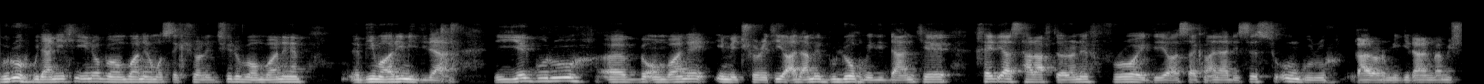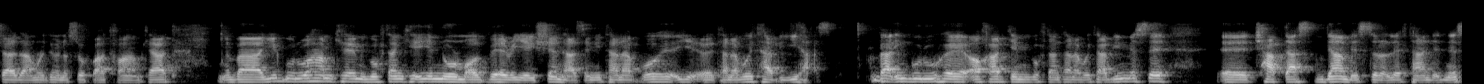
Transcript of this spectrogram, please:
گروه بودن. یکی اینو به عنوان هموسکشوالیتی رو به عنوان بیماری می‌دیدن. یک گروه به عنوان ایمیچوریتی یا عدم بلوغ می‌دیدن که خیلی از طرفداران فروید یا سایکوانالیسیس اون گروه قرار می‌گیرن و بیشتر در مورد اون صحبت خواهم کرد. و یه گروه هم که می‌گفتن که یه نورمال ورییشن هست یعنی تنوع, تنوع طبیعی هست. و این گروه آخر که می‌گفتن تنوع طبیعی مثل چپ دست بودن به اصطلاح لفت هنددنس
